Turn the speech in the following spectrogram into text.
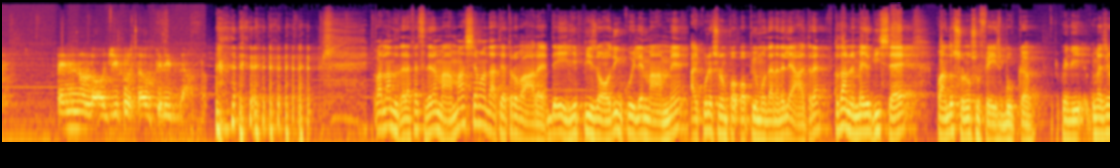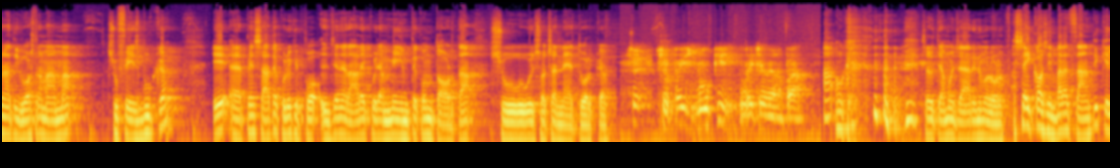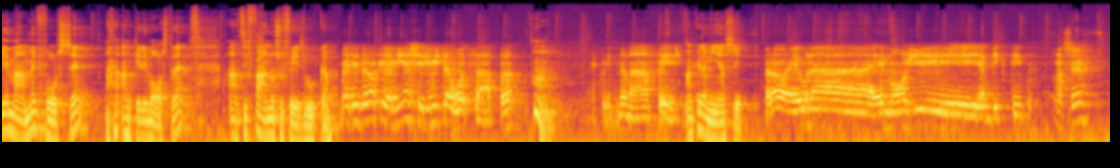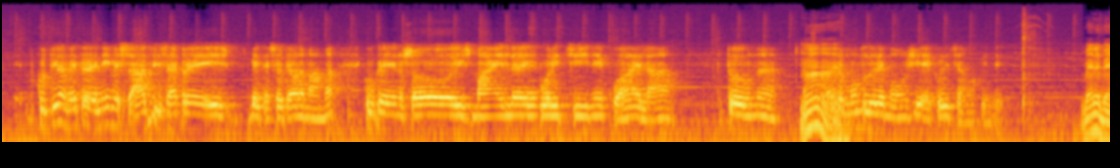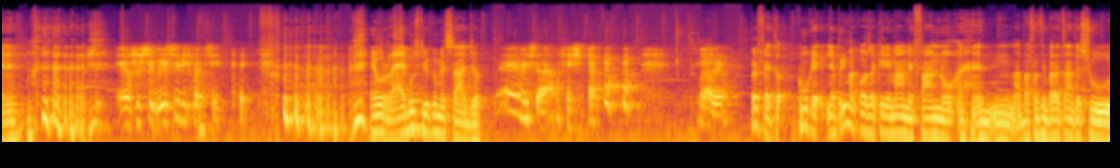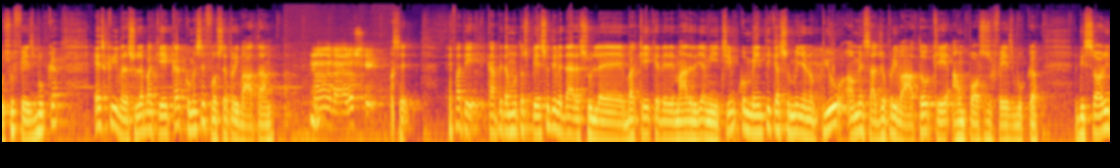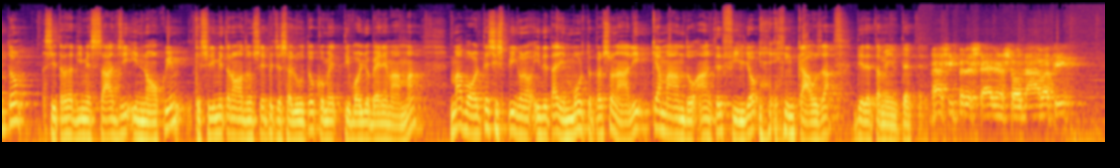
tecnologico sta utilizzando. Parlando della festa della mamma, siamo andati a trovare degli episodi in cui le mamme, alcune sono un po', più moderne delle altre, danno il meglio di sé quando sono su Facebook. Quindi immaginatevi vostra mamma su Facebook e eh, pensate a quello che può generare quella mente contorta sul social network. Su, su Facebook, dice mio papà. Ah, ok. Salutiamo Jerry numero uno. Sei cose imbarazzanti che le mamme, forse, anche le vostre, anzi fanno su Facebook. Beh, ti dirò che la mia si limita a WhatsApp e quindi non ha Facebook. Anche la mia, sì. Però è una emoji addicted. Ah sì? Continua a mettere nei messaggi sempre, beh, salutiamo la mamma, comunque non so, i smile, i cuoricini qua e là, tutto un, Ah, il mondo delle emoji, ecco diciamo, quindi Bene, bene. è un susseguirsi di faccette. È un rebus più che un messaggio. Eh, mi sa, mi sa. Vabbè. Perfetto, comunque la prima cosa che le mamme fanno eh, abbastanza imbarazzante su, su Facebook è scrivere sulla bacheca come se fosse privata. No, è vero, sì. Sì. Infatti capita molto spesso di vedere sulle bacheche delle madri di amici commenti che assomigliano più a un messaggio privato che a un post su Facebook. Di solito si tratta di messaggi innocui che si limitano ad un semplice saluto come ti voglio bene mamma, ma a volte si spingono in dettagli molto personali chiamando anche il figlio in causa direttamente. Ah sì, per essere, non so, lavati,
